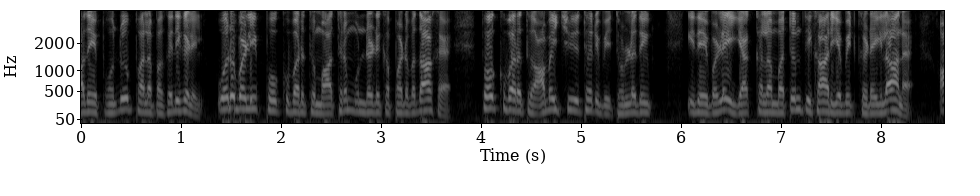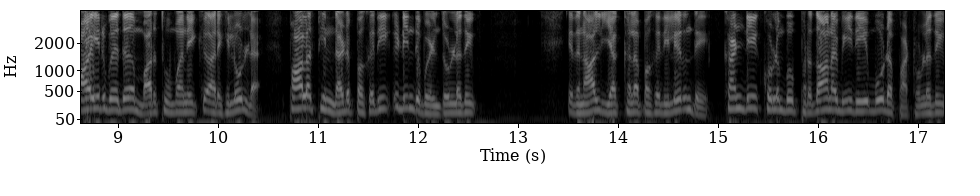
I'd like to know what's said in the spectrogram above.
அதேபோன்று பல பகுதிகளில் ஒரு வழி போக்குவரத்து மாத்திரம் முன்னெடுக்கப்படுவதாக போக்குவரத்து அமைச்சு தெரிவித்துள்ளது. இதேவேளை யக்கலம் மற்றும் திகாரியவிற்கு இடையிலான ஆயுர்வேத மருத்துவமனைக்கு அருகிலுள்ள பாலத்தின் நடுப்பகுதி இடிந்து விழுந்துள்ளது. இதனால் யக்கல பகுதியிலிருந்து கண்டி கொழும்பு பிரதான வீதி மூடப்பட்டுள்ளது.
